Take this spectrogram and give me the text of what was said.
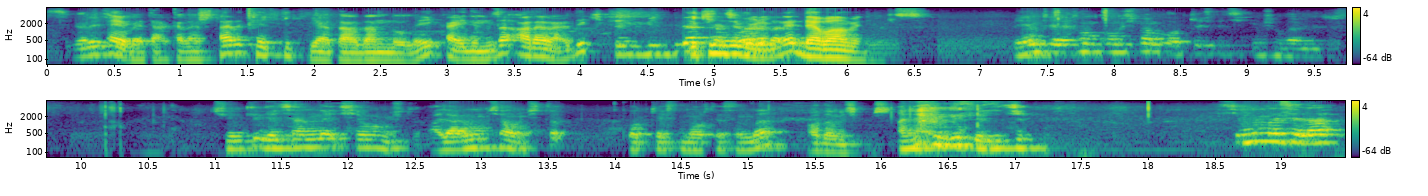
Sigara içiyorum. Evet arkadaşlar teknik bir hatadan dolayı kaydımıza ara verdik. Bir, bir- bir dakika, İkinci bu arada bölümde devam ediyoruz. Benim telefon konuşmam podcast'te çıkmış olabilir. Çünkü geçen de şey olmuştu. Alarmım çalmıştı podcast'in ortasında. O da mı çıkmış? Alarmın sesi çıkmış. Şimdi mesela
